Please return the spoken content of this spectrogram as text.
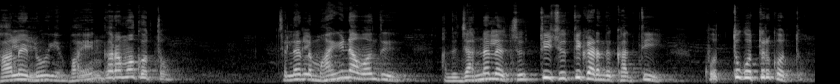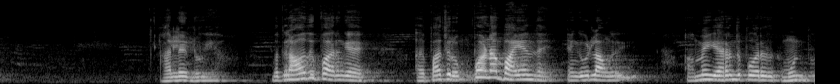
ஹலோ லோய பயங்கரமாக கொத்தும். சிலரில் மைனா வந்து அந்த ஜன்னலை சுற்றி சுற்றி கடந்து கத்தி கொத்து கொத்துரு கொத்தும். அல்ல லூயா முதலாவது பாருங்கள் அதை பார்த்து ரொம்ப நான் பயந்தேன். எங்கள் வீட்டில் அவங்க அம்மை இறந்து போகிறதுக்கு முன்பு.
